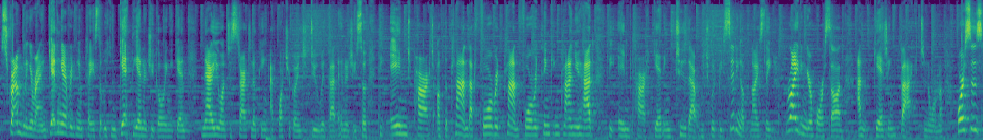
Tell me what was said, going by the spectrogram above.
scrambling around, getting everything in place that we can get the energy going again. Now you want to start looking at what you're going to do with that energy. So the end part of the plan, that forward plan, forward thinking plan you had, the end part, getting to that, which would be sitting up nicely, riding your horse on, and getting back to normal. Horses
